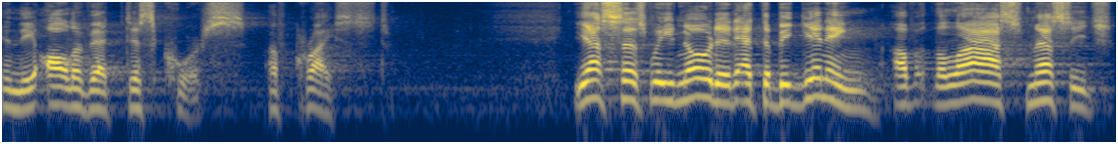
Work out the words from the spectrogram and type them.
in the Olivet Discourse of Christ. Yes, as we noted at the beginning of the last message,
